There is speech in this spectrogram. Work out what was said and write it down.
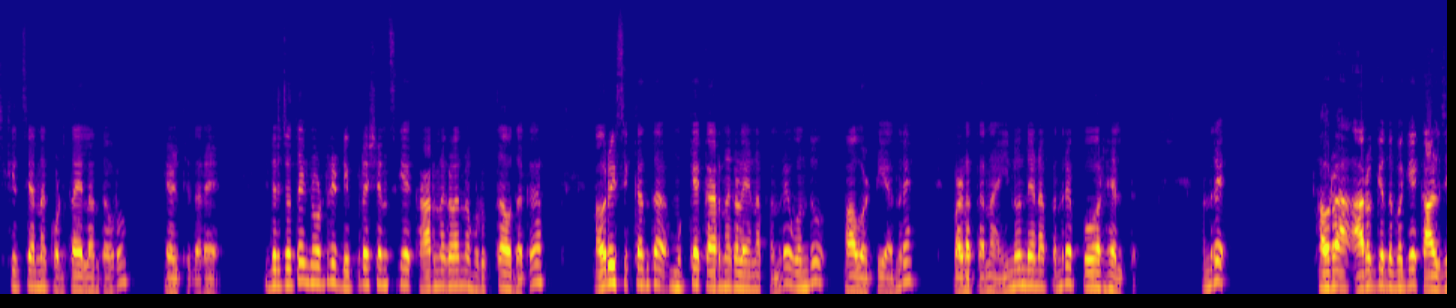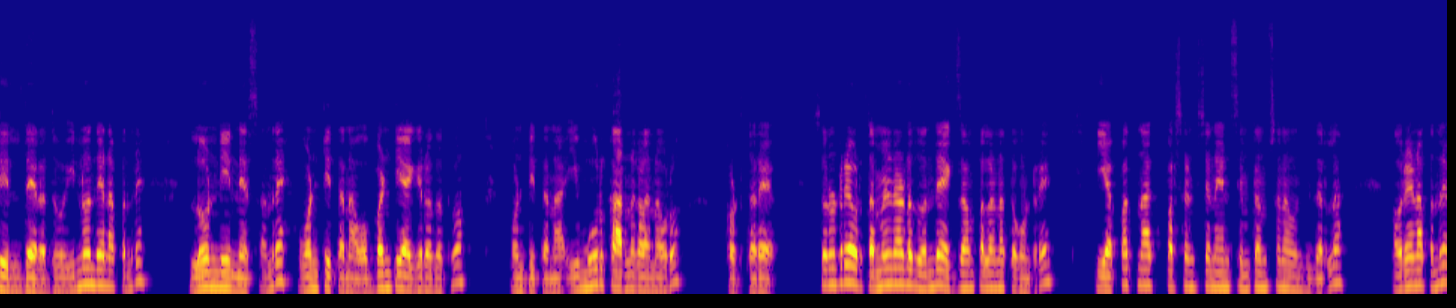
ಚಿಕಿತ್ಸೆಯನ್ನ ಕೊಡ್ತಾ ಇಲ್ಲ ಅಂತ ಅವರು ಹೇಳ್ತಿದ್ದಾರೆ. ಇದ್ರ ಜೊತೆಗೆ ನೋಡ್ರಿ ಡಿಪ್ರೆಷನ್ಸ್ಗೆ ಕಾರಣಗಳನ್ನು ಹುಡುಕ್ತಾ ಹೋದಾಗ ಅವ್ರಿಗೆ ಸಿಕ್ಕಂತ ಮುಖ್ಯ ಕಾರಣಗಳೇನಪ್ಪ ಅಂದ್ರೆ ಒಂದು ಪಾವರ್ಟಿ ಅಂದ್ರೆ ಬಡತನ. ಇನ್ನೊಂದೇನಪ್ಪ ಅಂದ್ರೆ ಪುವರ್ ಹೆಲ್ತ್ ಅಂದ್ರೆ ಅವರ ಆರೋಗ್ಯದ ಬಗ್ಗೆ ಕಾಳಜಿ ಇಲ್ಲದೆ ಇರೋದು. ಇನ್ನೊಂದೇನಪ್ಪ ಅಂದ್ರೆ ಲೋನ್ಲಿನೆಸ್ ಅಂದ್ರೆ ಒಂಟಿತನ ಒಬ್ಬಂಟಿ ಆಗಿರೋದು ಅಥವಾ ಒಂಟಿತನ. ಈ ಮೂರು ಕಾರಣಗಳನ್ನ ಅವರು ಕೊಡ್ತಾರೆ. ಸೊ ನೋಡ್ರಿ, ಅವ್ರು ತಮಿಳ್ನಾಡದ ಒಂದೇ ಎಕ್ಸಾಂಪಲ್ ಅನ್ನ ತಗೊಂಡ್ರೆ, ಈ ಎಪ್ಪತ್ನಾಲ್ಕು ಪರ್ಸೆಂಟ್ ಜನ ಏನ್ ಸಿಂಪ್ಟಮ್ಸ್ ಅನ್ನ ಹೊಂದಿದಾರಲ್ಲ, ಅವ್ರೇನಪ್ಪ ಅಂದ್ರೆ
